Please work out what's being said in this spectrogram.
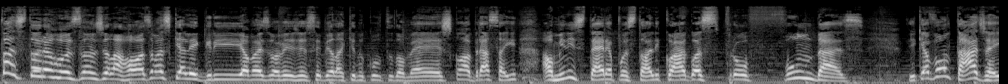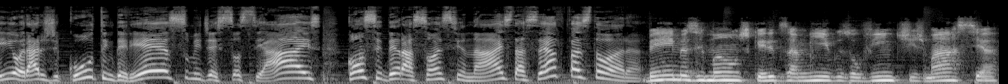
Pastora Rosângela Rosa, mas que alegria mais uma vez recebê-la aqui no Culto Doméstico. Um abraço aí ao Ministério Apostólico Águas Profundas. Fique à vontade aí, horários de culto, endereço, mídias sociais, considerações finais, tá certo, pastora? Bem, meus irmãos, queridos amigos, ouvintes, Márcia,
